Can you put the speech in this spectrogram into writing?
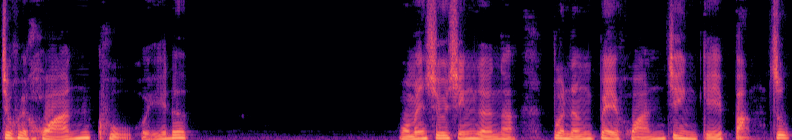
就会还苦为乐。我们修行人呢，不能被环境给绑住，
